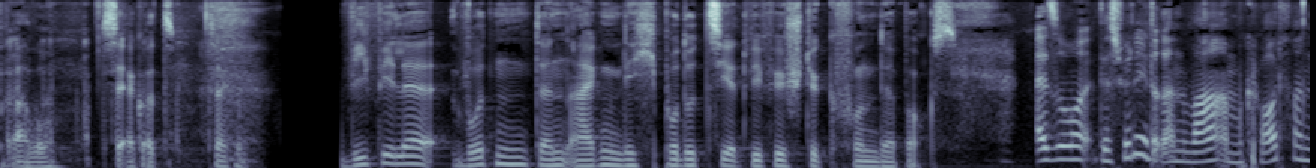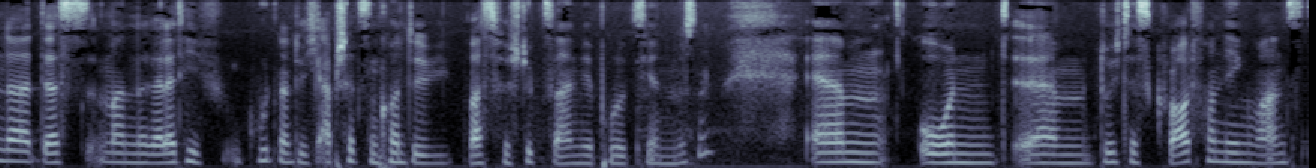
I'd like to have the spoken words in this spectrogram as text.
Bravo, sehr gut, sehr gut. Wie viele wurden denn eigentlich produziert? Wie viel Stück von der Box? Also das Schöne daran war am Crowdfunder, dass man relativ gut natürlich abschätzen konnte, was für Stückzahlen wir produzieren müssen. Ähm, und ähm, durch das Crowdfunding waren es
